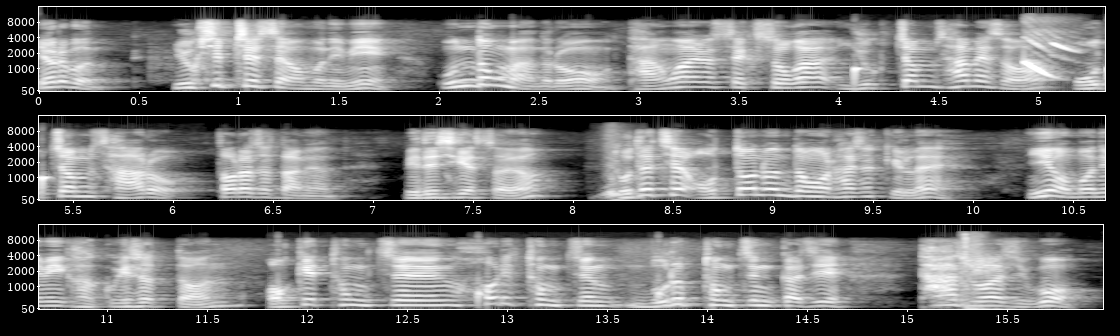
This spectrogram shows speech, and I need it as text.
여러분 67세 어머님이 운동만으로 당화혈색소가 6.3에서 5.4로 떨어졌다면 믿으시겠어요? 도대체 어떤 운동을 하셨길래 이 어머님이 갖고 계셨던 어깨 통증, 허리 통증, 무릎 통증까지 다 좋아지고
